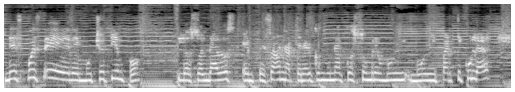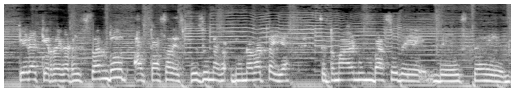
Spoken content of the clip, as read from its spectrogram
Después de, mucho tiempo, los soldados empezaron a tener como una costumbre muy, muy particular, que era que regresando a casa después de una, de una batalla, se tomaban un vaso de, de este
